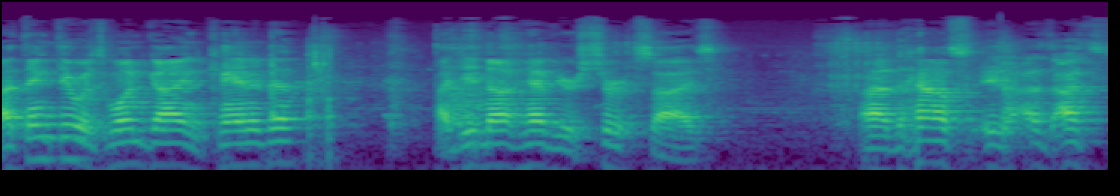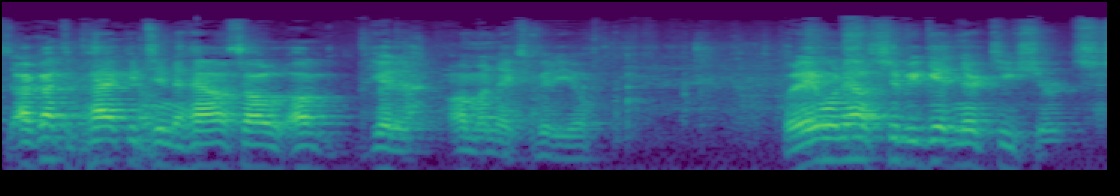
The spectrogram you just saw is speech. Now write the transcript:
I think there was one guy in Canada. I did not have your shirt size. Uh, the house I, I, I, got the package in the house. I'll, I'll get it on my next video but everyone else should be getting their t-shirts.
